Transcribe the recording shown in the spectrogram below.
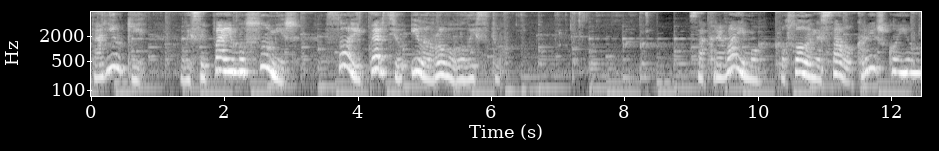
тарілки висипаємо суміш солі, перцю і лаврового листу. Закриваємо посолене сало кришкою,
